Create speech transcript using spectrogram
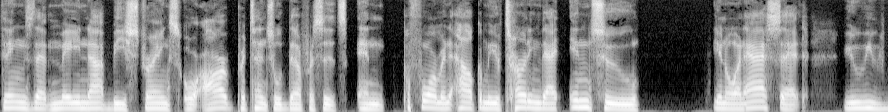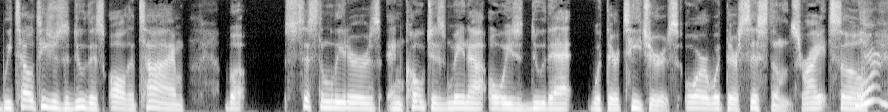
things that may not be strengths or are potential deficits, and perform an alchemy of turning that into, you know, an asset. You, we, we tell teachers to do this all the time, but system leaders and coaches may not always do that with their teachers or with their systems, right? So Yeah.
